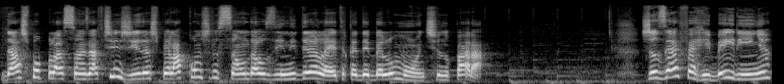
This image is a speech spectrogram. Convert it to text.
das populações atingidas pela construção da usina hidrelétrica de Belo Monte, no Pará. Josefa é ribeirinha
